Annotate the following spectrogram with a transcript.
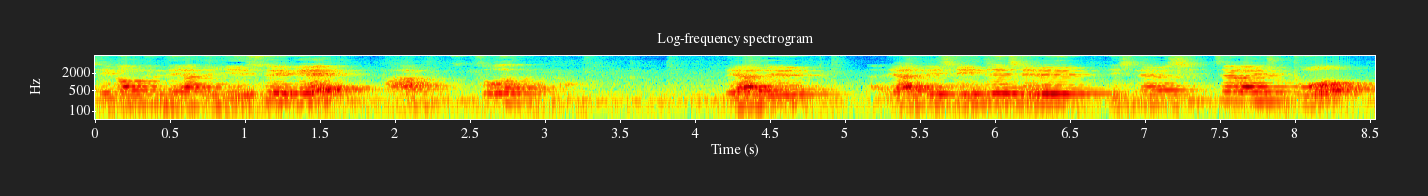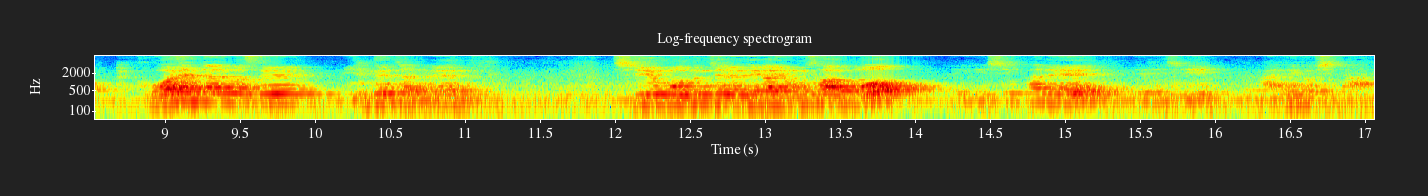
죄가 없는 내 아들 예수에게 다 쏟았단다. 내 아들 내 아들이 죄인들의 죄를 대신하여 십자가에 죽고 부활했다는 것을 믿는 자는 지은 모든 죄를 내가 용서하고 심판을 내리지 않을 것이다.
